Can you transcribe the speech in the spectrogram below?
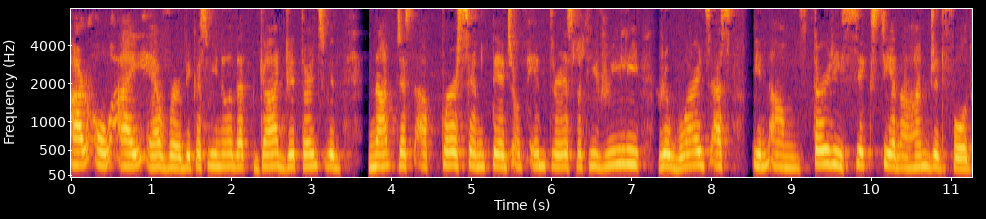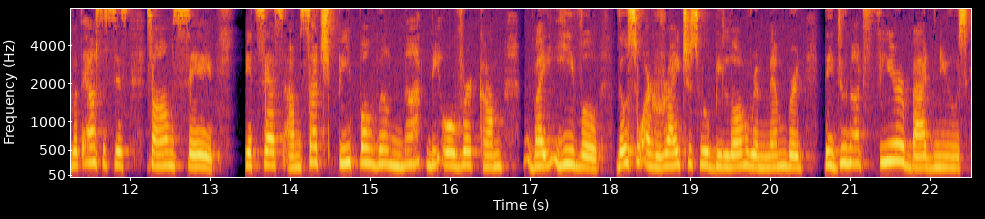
ROI ever because we know that God returns with not just a percentage of interest, but He really rewards us in um, 30, 60, and 100 fold. What else does this psalm say? It says, um, such people will not be overcome by evil. Those who are righteous will be long remembered. They do not fear bad news.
